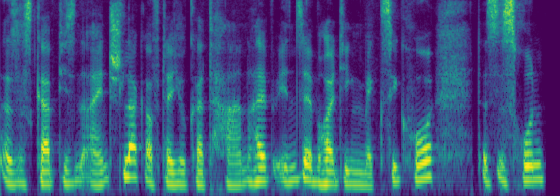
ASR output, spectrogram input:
Also es gab diesen Einschlag auf der Yucatan-Halbinsel im heutigen Mexiko. Das ist rund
